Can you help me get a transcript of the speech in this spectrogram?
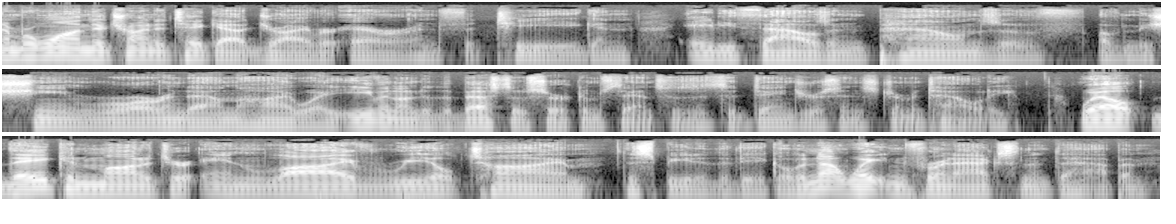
Number one, they're trying to take out driver error and fatigue and 80,000 pounds of, of machine roaring down the highway. Even under the best of circumstances, it's a dangerous instrumentality. Well, they can monitor in live real time the speed of the vehicle. They're not waiting for an accident to happen.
